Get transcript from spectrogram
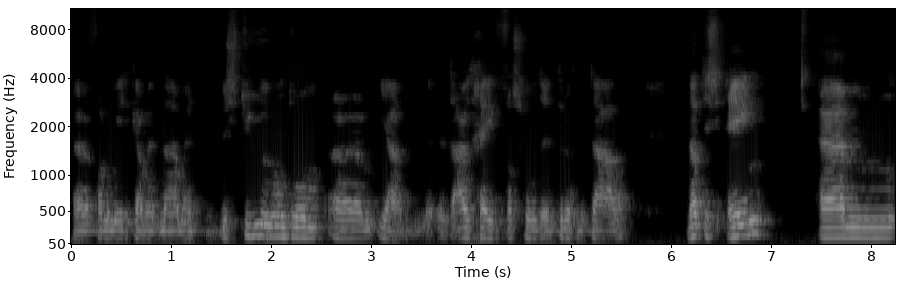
van Amerika, met name het bestuur rondom um, ja, het uitgeven van schulden en terugbetalen. Dat is één. Um,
